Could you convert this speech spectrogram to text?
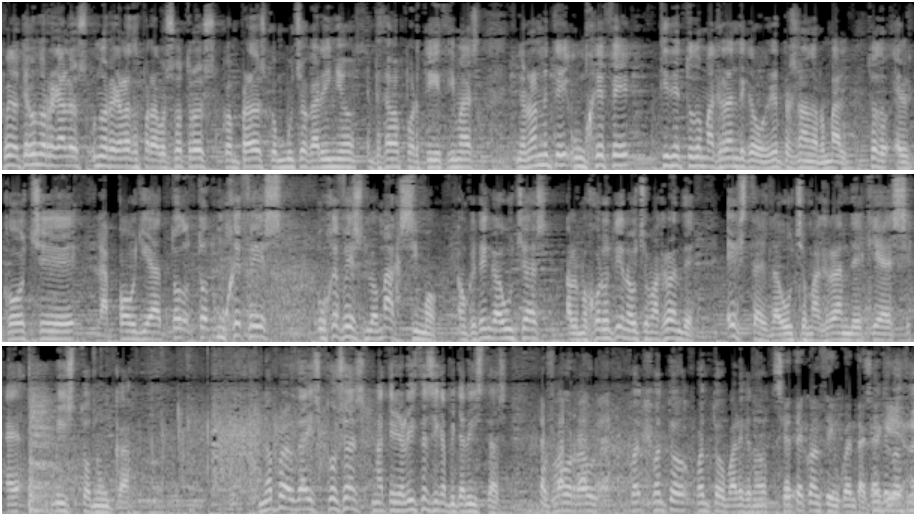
Bueno, tengo unos regalos, unos regalos para vosotros, comprados con mucho cariño. Empezamos por ti, Cimas. Normalmente un jefe tiene todo más grande que cualquier persona normal. Todo, el coche, la polla, todo, todo. Un jefe es, un jefe es lo máximo. Aunque tenga huchas, a lo mejor no tiene la hucha más grande. Esta es la hucha más grande que has eh, visto nunca. No aplaudáis cosas materialistas y capitalistas. Por favor, Raúl. ¿cu- ¿Cuánto, cuánto vale que no? 7,50, que aquí, 7,50.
